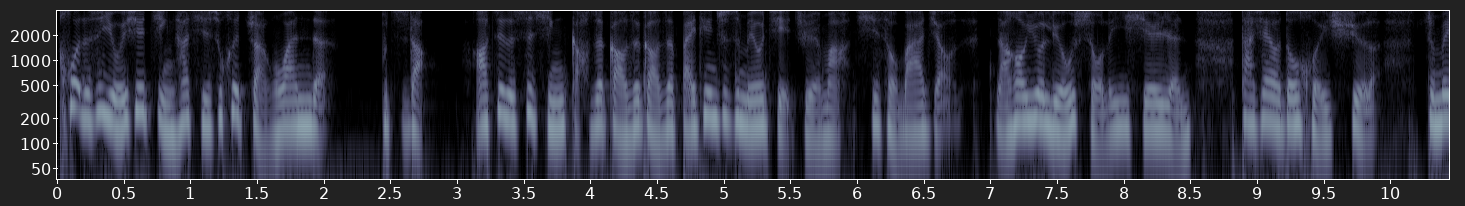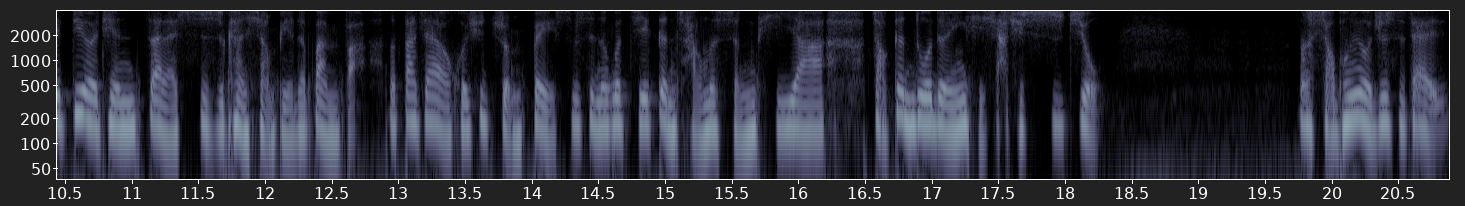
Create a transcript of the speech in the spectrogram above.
或者是有一些井它其实会转弯的，不知道。啊，这个事情搞着搞着搞着，白天就是没有解决嘛，七手八脚的，然后又留守了一些人，大家又都回去了，准备第二天再来试试看，想别的办法。那大家要回去准备，是不是能够接更长的绳梯呀？找更多的人一起下去施救。那小朋友就是在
